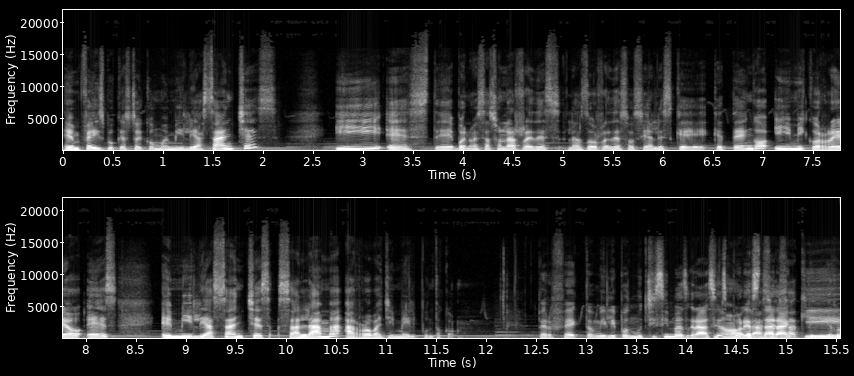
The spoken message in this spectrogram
En Facebook estoy como Emilia Sánchez. Y este, bueno, esas son las redes, las dos redes sociales que, que tengo. Y mi correo es emiliasánchezsalama.gmail.com. Perfecto, Mili, pues muchísimas gracias por estar aquí.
